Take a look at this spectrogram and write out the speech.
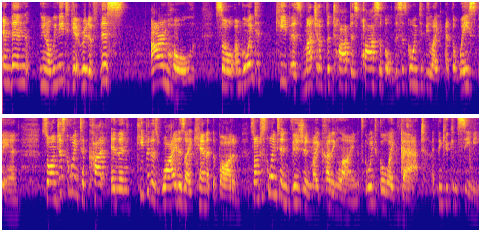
And then, you know, we need to get rid of this armhole. So I'm going to keep as much of the top as possible. This is going to be like at the waistband. So I'm just going to cut and then keep it as wide as I can at the bottom. So I'm just going to envision my cutting line. It's going to go like that. I think you can see me.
